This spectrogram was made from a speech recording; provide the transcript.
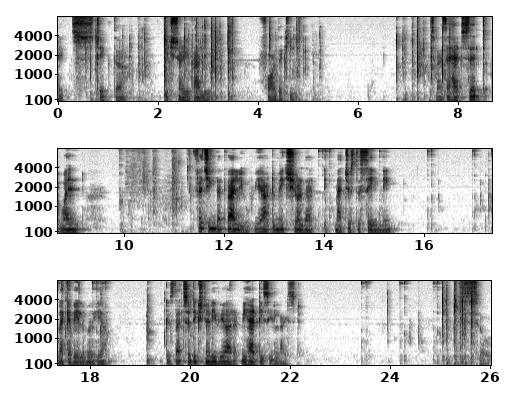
let's take the dictionary value for the key. So as I had said while fetching that value we have to make sure that it matches the same name like available here because that's a dictionary we are we had deserialized. So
